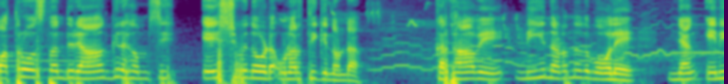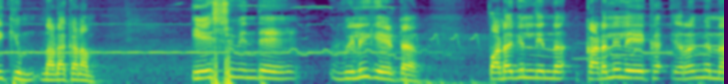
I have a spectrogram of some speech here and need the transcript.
പത്രോസ് തന്റെ ഒരു ആഗ്രഹം യേശുവിനോട് ഉണർത്തിക്കുന്നുണ്ട്. കർത്താവെ നീ നടന്നതുപോലെ ഞാൻ എനിക്കും നടക്കണം. യേശുവിന്റെ വിളി കേട്ട് പടകിൽ നിന്ന് കടലിലേക്ക് ഇറങ്ങുന്ന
